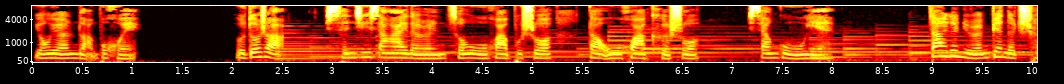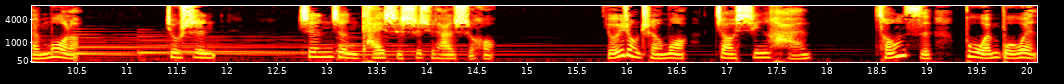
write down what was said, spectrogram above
永远暖不回。有多少曾经相爱的人，从无话不说到无话可说，相顾无言。当一个女人变得沉默了，就是真正开始失去她的时候。有一种沉默叫心寒，从此不闻不问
